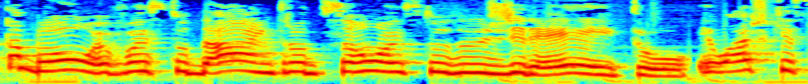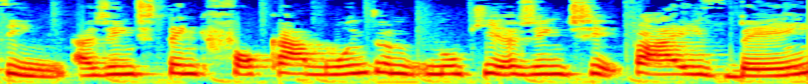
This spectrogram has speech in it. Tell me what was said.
tá bom, eu vou estudar a introdução ao estudo de direito. Eu acho que assim, a gente tem que focar muito no que a gente faz bem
